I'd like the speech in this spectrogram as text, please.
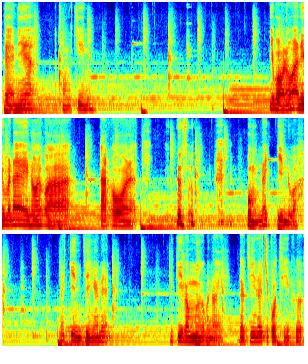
แต่เนี้ยของจริง อย่าบอกนะว่าอันนี้มาได้น้อยกว่าการ์ดออเนี่ยผมได้กลิ่นวะได้กลิ่นจริงนะเนี่ย เมื่อกี้เราเหมือไปหน่อย เดี๋ยวทีนี้เราจะกดทีเผลอ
